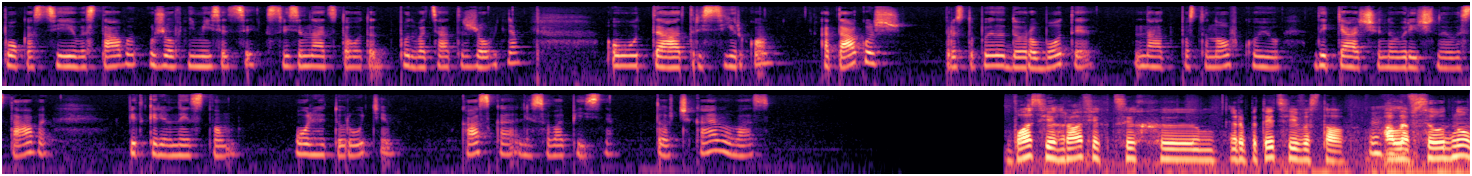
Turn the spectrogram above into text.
показ цієї вистави у жовтні місяці з 18 по 20 жовтня у театрі Сірко, а також приступили до роботи над постановкою дитячої новорічної вистави під керівництвом Ольги Туруті Казка Лісова пісня. Тож чекаємо вас. У вас є графік цих е, репетицій і вистав, Мгм. але все одно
